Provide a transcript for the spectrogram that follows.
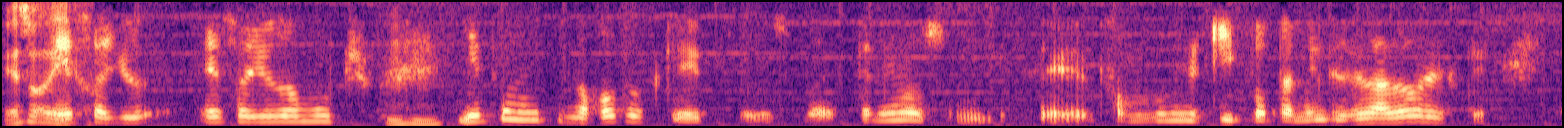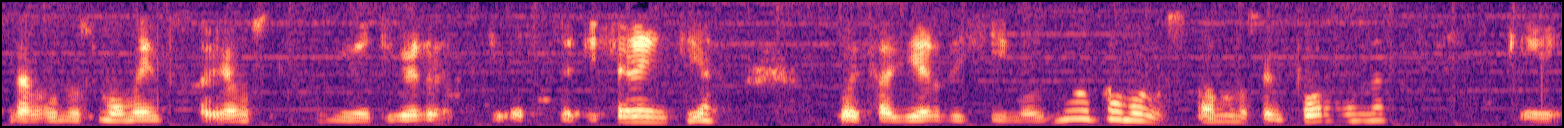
Eso Eso, ayudó, eso ayudó mucho. Y entonces nosotros que pues, tenemos eh, un equipo también de senadores que en algunos momentos habíamos tenido diferencias, pues ayer dijimos, no, vámonos, vámonos en fórmula, que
